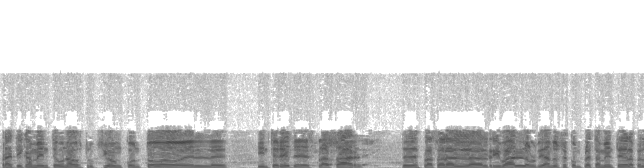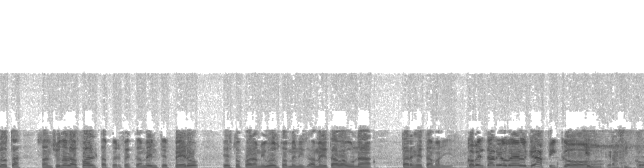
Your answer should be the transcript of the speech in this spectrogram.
prácticamente una obstrucción con todo el eh, interés de desplazar de desplazar al, al, rival, olvidándose completamente de la pelota, sanciona la falta perfectamente, pero esto para mi gusto ameritaba una tarjeta amarilla. Comentario del gráfico. El gráfico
